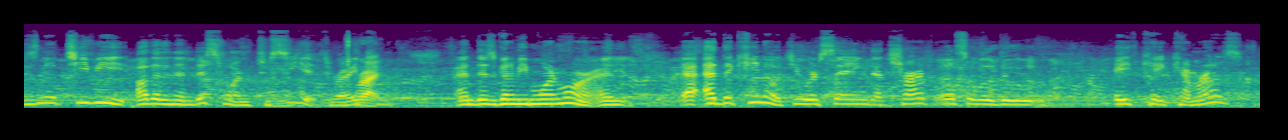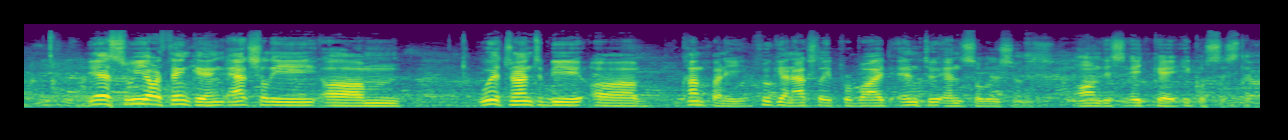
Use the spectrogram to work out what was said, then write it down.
there's no TV other than this one to see it, right? Right. And there's going to be more and more. And at the keynote, you were saying that Sharp also will do 8K cameras. Yes, we are thinking, actually, um, we're trying to be a company who can actually provide end-to-end solutions on this 8K ecosystem.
